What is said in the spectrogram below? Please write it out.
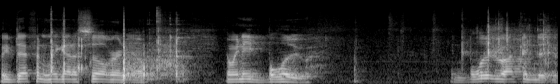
we've definitely got a silver now. And we need blue. And blue I can do.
